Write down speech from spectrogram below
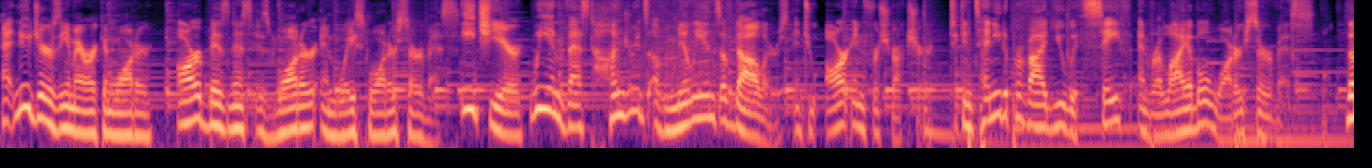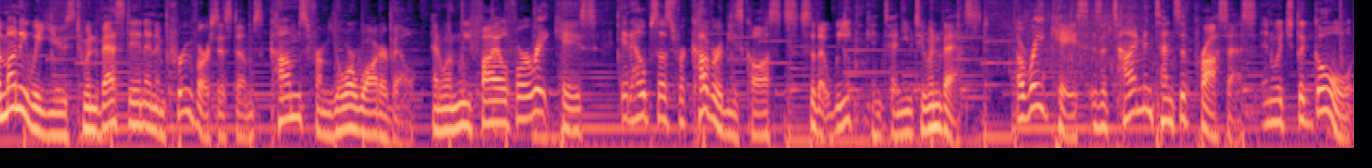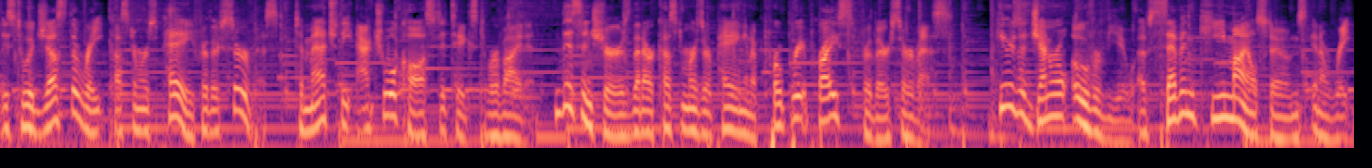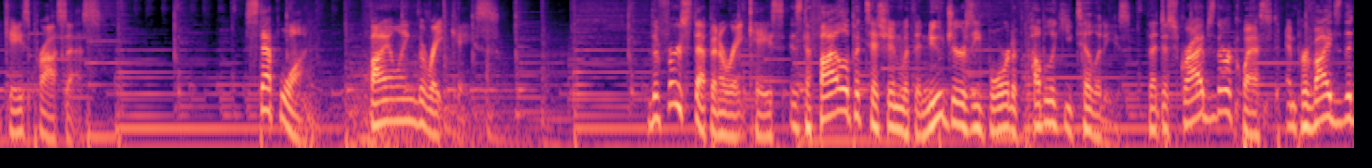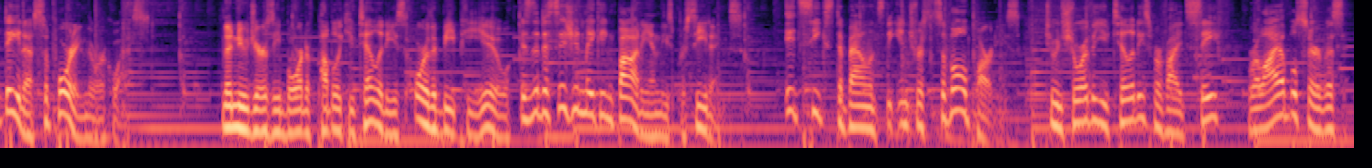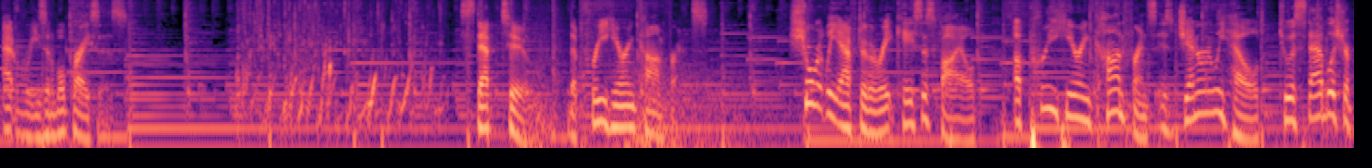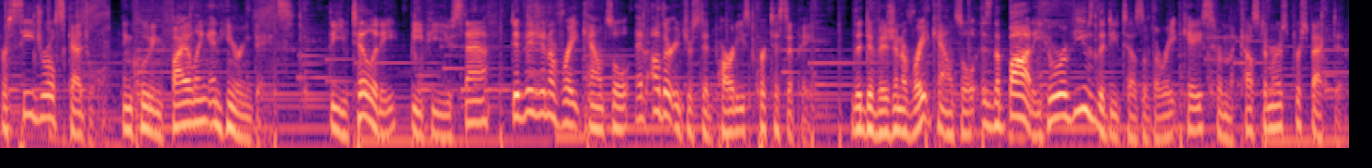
At New Jersey American Water, our business is water and wastewater service. Each year, we invest hundreds of millions of dollars into our infrastructure to continue to provide you with safe and reliable water service. The money we use to invest in and improve our systems comes from your water bill, and when we file for a rate case, it helps us recover these costs so that we can continue to invest. A rate case is a time intensive process in which the goal is to adjust the rate customers pay for their service to match the actual cost it takes to provide it. This ensures that our customers are paying an appropriate price for their service. Here's a general overview of seven key milestones in a rate case process. Step 1 Filing the rate case. The first step in a rate case is to file a petition with the New Jersey Board of Public Utilities that describes the request and provides the data supporting the request. The New Jersey Board of Public Utilities, or the BPU, is the decision making body in these proceedings. It seeks to balance the interests of all parties to ensure the utilities provide safe, reliable service at reasonable prices. Step 2 The Pre Hearing Conference. Shortly after the rate case is filed, a pre-hearing conference is generally held to establish a procedural schedule, including filing and hearing dates. The utility, BPU staff, Division of Rate Counsel, and other interested parties participate. The Division of Rate Counsel is the body who reviews the details of the rate case from the customer's perspective.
